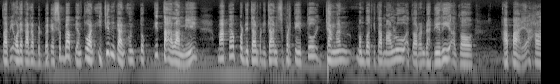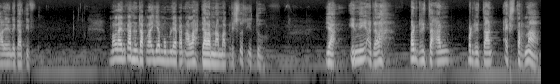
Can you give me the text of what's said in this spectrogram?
tapi oleh karena berbagai sebab yang Tuhan izinkan untuk kita alami, maka penderitaan-penderitaan seperti itu jangan membuat kita malu atau rendah diri atau apa ya hal-hal yang negatif melainkan hendaklah ia memuliakan Allah dalam nama Kristus itu. Ya, ini adalah penderitaan penderitaan eksternal.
